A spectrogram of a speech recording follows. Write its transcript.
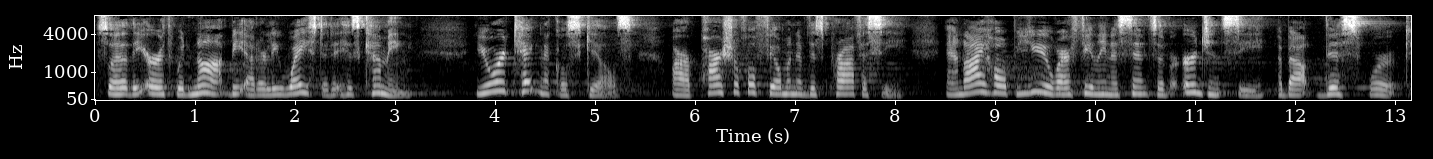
so that the earth would not be utterly wasted at his coming. Your technical skills are a partial fulfillment of this prophecy And I hope you are feeling a sense of urgency about this work.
